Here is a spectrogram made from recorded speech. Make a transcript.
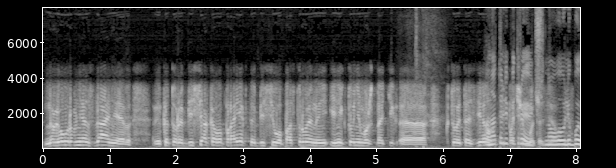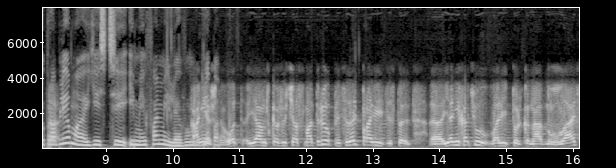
многоуровневое здание, которое без всякого проекта, без всего построено, и никто не может найти, э, кто это сделал Анатолий Петрович, но у любой да. проблемы есть имя и фамилия. Вы Конечно. Бы... Вот я вам скажу, сейчас смотрю, председатель правительства, э, я не хочу валить только на одну власть,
